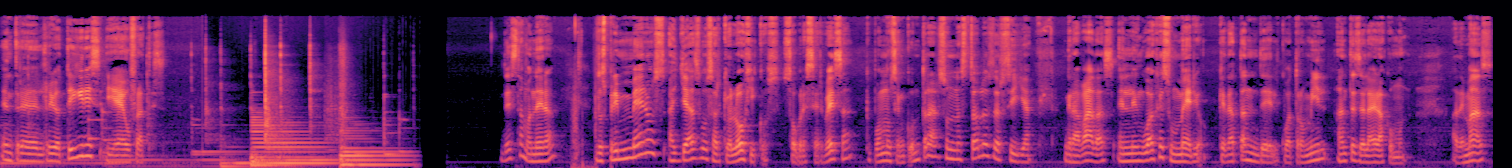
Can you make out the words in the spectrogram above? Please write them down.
entre el río Tigris y Éufrates. De esta manera, los primeros hallazgos arqueológicos sobre cerveza que podemos encontrar son unas tablas de arcilla grabadas en lenguaje sumerio que datan del 4000 antes de la era común. Además,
